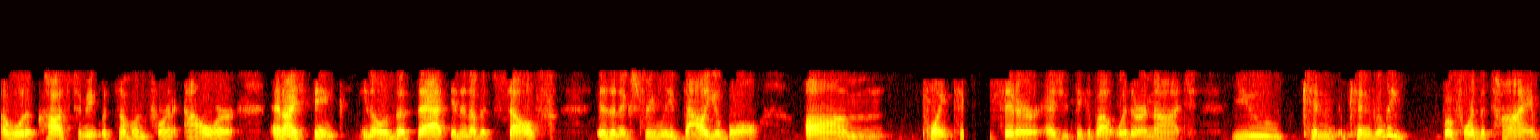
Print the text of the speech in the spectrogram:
of what it costs to meet with someone for an hour. And I think, you know, that that in and of itself is an extremely valuable um, point to consider as you think about whether or not you can can really afford the time.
